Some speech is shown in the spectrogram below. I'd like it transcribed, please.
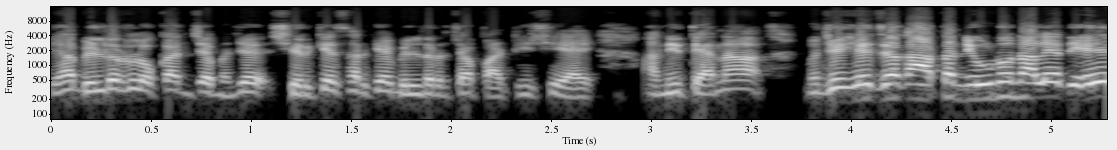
ह्या बिल्डर लोकांच्या म्हणजे शिर्केसारख्या बिल्डरच्या पाठीशी आहे. आणि त्यांना म्हणजे हे जग आता निवडून आलेत हे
